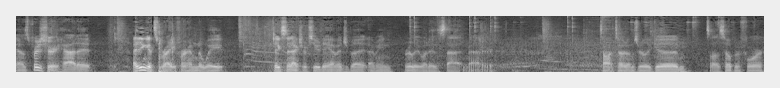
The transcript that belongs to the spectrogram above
Yeah, I was pretty sure he had it. I think it's right for him to wait. Takes an extra 2 damage, but, I mean, really what does that matter? Taunt Totem's really good. That's all I was hoping for.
